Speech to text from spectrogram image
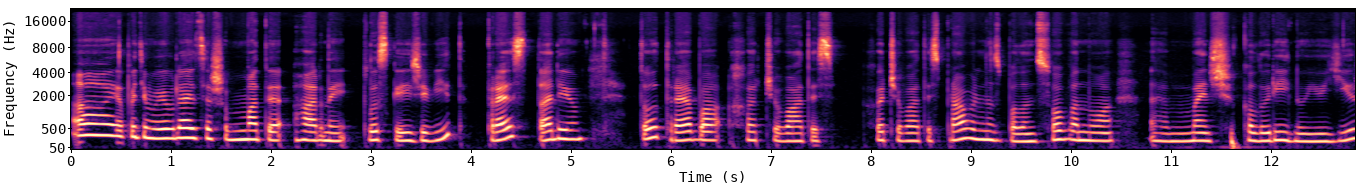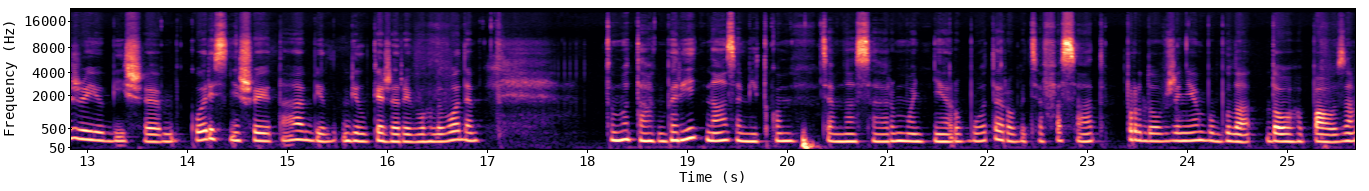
А потім виявляється, щоб мати гарний плоский живіт, прес, талію, то треба харчуватись. Харчуватись правильно, збалансовано, е, менш калорійною їжею, більш кориснішою та білки, жири, вуглеводи. Тому так, беріть на замітку. Це в нас ремонтні роботи, робиться фасад, продовження, бо була довга пауза.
